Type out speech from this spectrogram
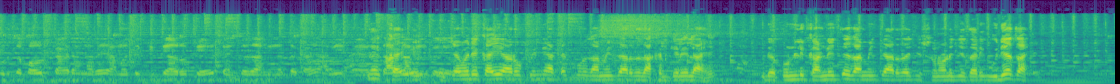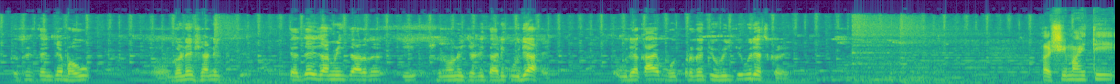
पुढचं पाऊल काय राहणार आहे? यामध्ये किती आरोपी आहेत? त्यांच्या जामिनाचं काय? आणि नाही काही याच्यामध्ये काही आरोपींनी अटकपूर्व जामीनचा अर्ज दाखल केलेला आहे. उद्या कुंडली खांडेंच्या जामीनच्या अर्जाची सुनावणीची तारीख उद्याच आहे. तसेच त्यांचे भाऊ अ, गणेश आणि त्याचाही जामीनचा अर्ज ही सुनावणीसाठी तारीख उद्या आहे. उद्या काय प्रगती होईल ती उद्याच कळेल. अशी माहिती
